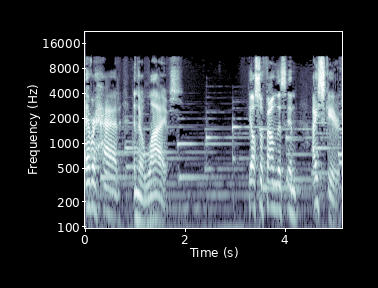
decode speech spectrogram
ever had in their lives. He also found this in ice skaters.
